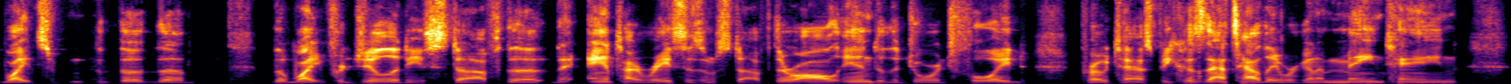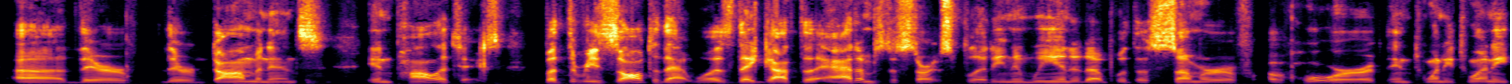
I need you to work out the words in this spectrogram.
whites, the, the, the white fragility stuff, the the anti-racism stuff. They're all into the George Floyd protest because that's how they were going to maintain uh, their their dominance in politics. But the result of that was they got the atoms to start splitting, and we ended up with a summer of, of horror in 2020,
